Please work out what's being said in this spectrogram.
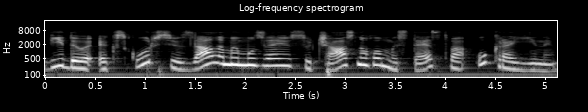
відеоекскурсію залами музею сучасного мистецтва України.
